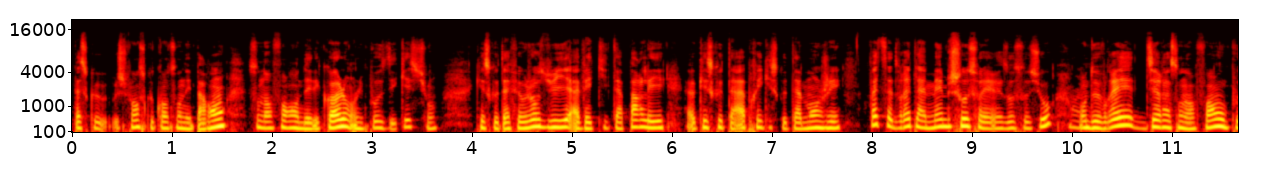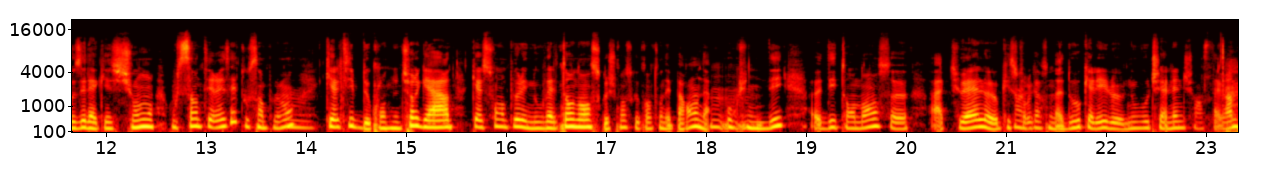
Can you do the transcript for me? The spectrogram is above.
Parce que je pense que quand on est parent, son enfant rentre de l'école, on lui pose des questions. Qu'est-ce que tu as fait aujourd'hui? Avec qui tu as parlé? Euh, Qu'est-ce que tu as appris? Qu'est-ce que tu as mangé? En fait, ça devrait être la même chose sur les réseaux sociaux. On devrait dire à son enfant ou poser la question ou s'intéresser tout simplement mm. quel type de contenu tu regardes, quelles sont un peu les nouvelles tendances? Parce que je pense que quand on est parent, on n'a mm, mm, aucune idée des tendances actuelles. Qu'est-ce que regarde son ado? Quel est le nouveau challenge sur Instagram?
